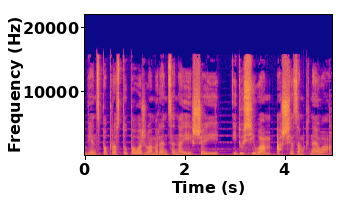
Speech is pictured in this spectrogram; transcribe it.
więc po prostu położyłam ręce na jej szyi i dusiłam, aż się zamknęła.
